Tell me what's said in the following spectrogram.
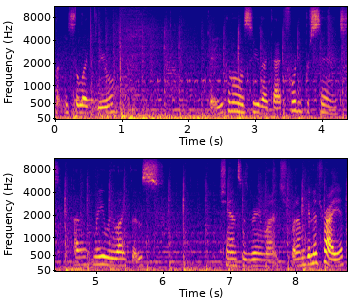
Let me select you. Okay, you can only see that guy. 40%. I don't really like those chances very much, but I'm gonna try it.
